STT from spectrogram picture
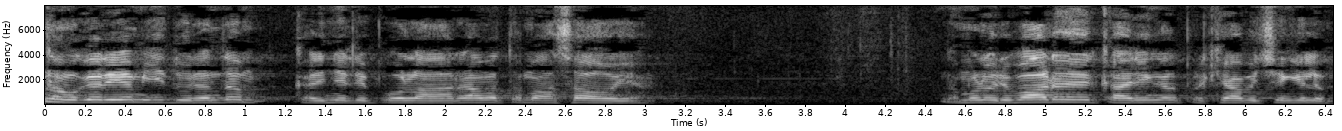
നമുക്കറിയാം ഈ ദുരന്തം കഴിഞ്ഞിട്ട് ഇപ്പോൾ ആറാമത്തെ മാസമാവുകയാണ്. നമ്മൾ ഒരുപാട് കാര്യങ്ങൾ പ്രഖ്യാപിച്ചെങ്കിലും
